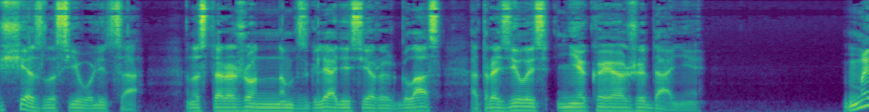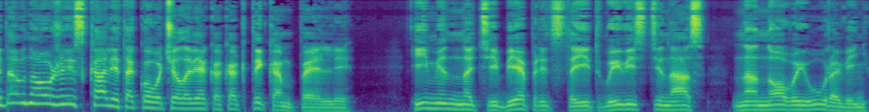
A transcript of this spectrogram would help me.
исчезла с его лица. В настороженном взгляде серых глаз отразилось некое ожидание. Мы давно уже искали такого человека, как ты, Кампелли. Именно тебе предстоит вывести нас на новый уровень.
